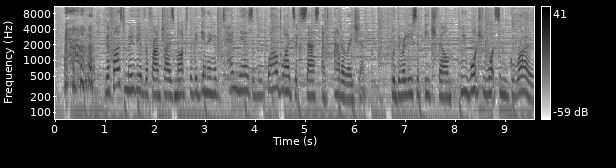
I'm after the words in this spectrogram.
the first movie of the franchise marked the beginning of 10 years of worldwide success and adoration. With the release of each film, we watched Watson grow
